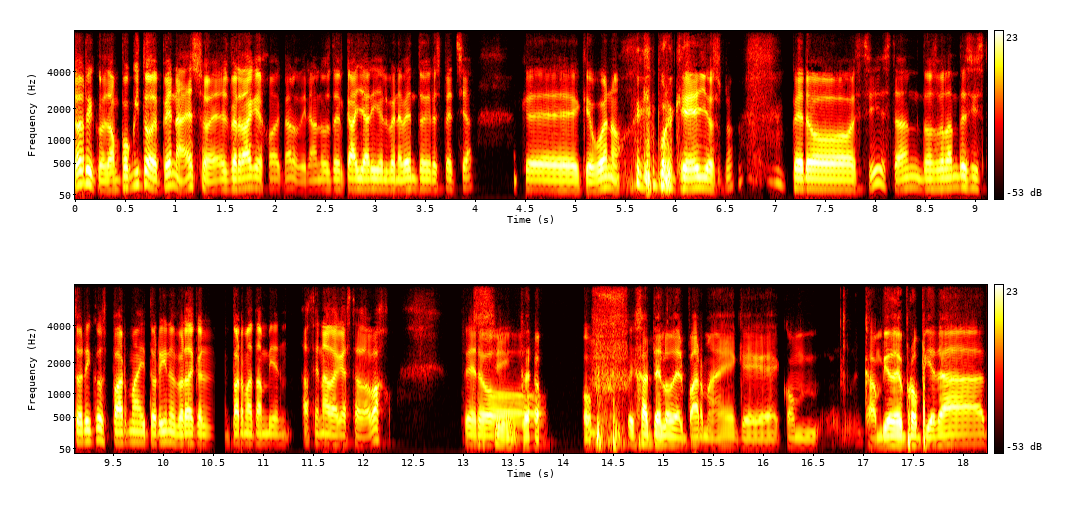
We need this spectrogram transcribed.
histórico. Da un poquito de pena eso. ¿eh? Es verdad que, joder, claro, dirán los del Cagliari, el Benevento y el Spezia que, que bueno, que porque ellos, ¿no? Pero sí, están dos grandes históricos, Parma y Torino. Es verdad que el Parma también hace nada que ha estado abajo. Pero... Sí, pero uf, fíjate lo del Parma, ¿eh? que con cambio de propiedad,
